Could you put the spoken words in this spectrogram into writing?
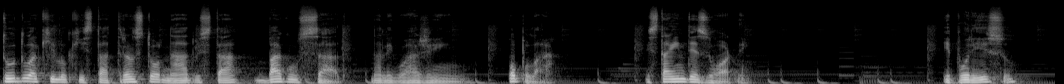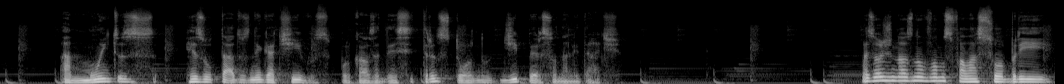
tudo aquilo que está transtornado está bagunçado, na linguagem popular. Está em desordem. E por isso, há muitos resultados negativos por causa desse transtorno de personalidade. Mas hoje nós não vamos falar sobre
